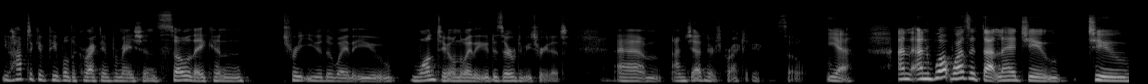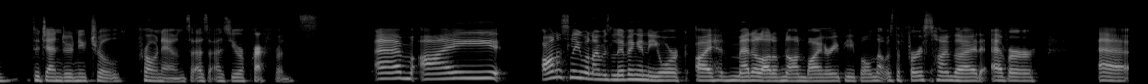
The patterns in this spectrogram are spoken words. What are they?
you have to give people the correct information so they can treat you the way that you want to and the way that you deserve to be treated um and gendered correctly so yeah and and what was it that led you to the gender neutral pronouns as as your preference? Um i honestly when i was living in new york i had met a lot of non-binary people and that was the first time that i'd ever uh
